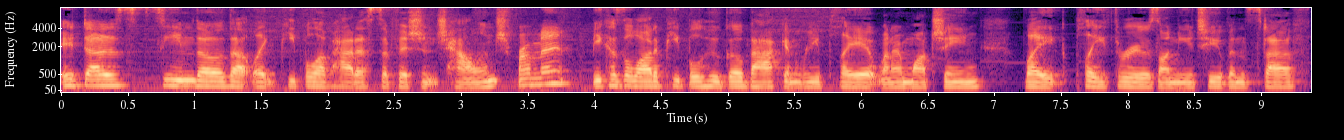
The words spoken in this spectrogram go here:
It does seem though that like people have had a sufficient challenge from it because a lot of people who go back and replay it when I'm watching like playthroughs on YouTube and stuff,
